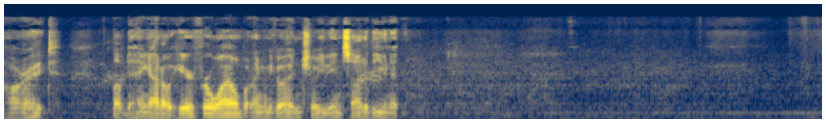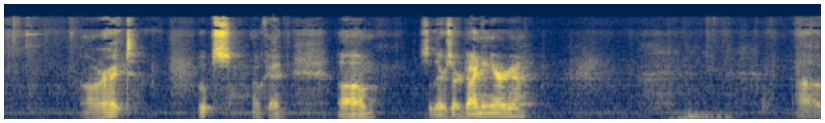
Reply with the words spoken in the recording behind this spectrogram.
All right. Love to hang out out here for a while, but I'm going to go ahead and show you the inside of the unit. All right. Oops. Okay. Um, so there's our dining area. Uh,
